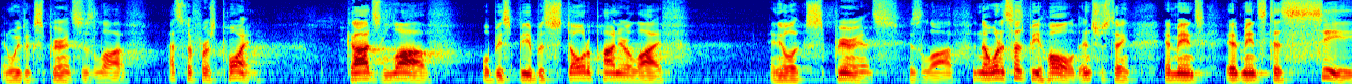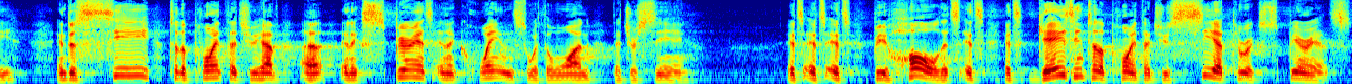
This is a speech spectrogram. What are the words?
and we've experienced His love. That's the first point. God's love will be, be bestowed upon your life and you'll experience His love. Now, when it says behold, interesting, it means, it means to see and to see to the point that you have a, an experience and acquaintance with the one that you're seeing. It's, it's, it's behold, it's, it's, it's gazing to the point that you see it through experience.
